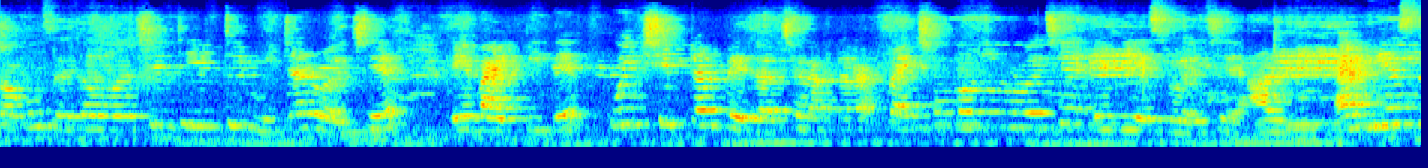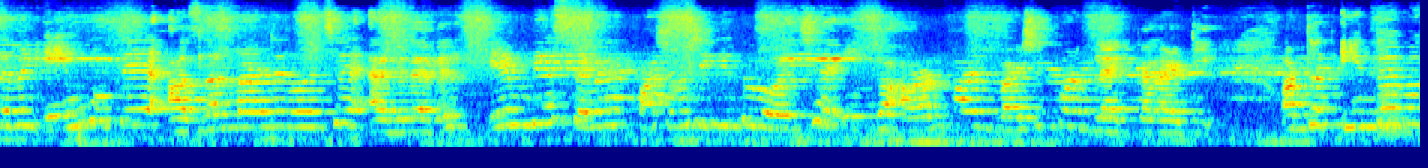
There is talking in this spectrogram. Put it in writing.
সকল সেটাও রয়েছে। মিটার রয়েছে। এই বাইকটিতে কুইক শিফটার পেয়ে যাচ্ছেন আপনারা। ট্র্যাকশন কন্ট্রোল রয়েছে এবিএস রয়েছে। আর এমবিএস সেভেন এই মুহূর্তে আজলান মার্টে রয়েছে অ্যাভেলেবেল এমবিএস সেভেনের পাশাপাশি কিন্তু রয়েছে Indo R one five version for black কালারটি অর্থাৎ ইন্দো এবং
